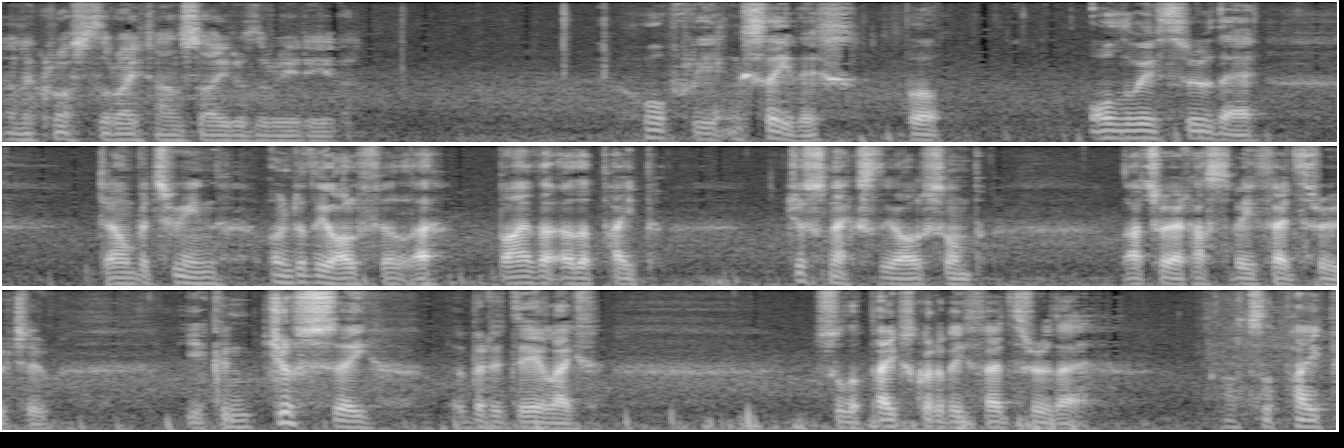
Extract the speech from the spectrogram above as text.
and across the right hand side of the radiator. Hopefully you can see this but all the way through there down between under the oil filter by that other pipe just next to the oil sump that's where it has to be fed through to. You can just see a bit of daylight so the pipe's got to be fed through there. That's the pipe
